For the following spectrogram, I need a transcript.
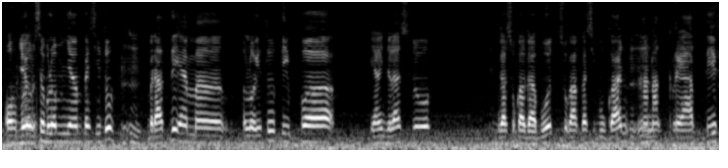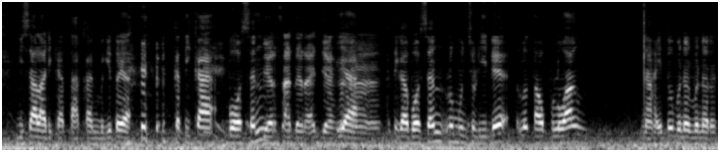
Oh Yang- belum sebelum nyampe situ, Mm-mm. berarti emang lo itu tipe yang jelas tuh nggak suka gabut, suka kesibukan, Mm-mm. anak kreatif bisa lah dikatakan begitu ya. ketika bosen, biar sadar aja Iya, ketika bosan lu muncul ide, lu tahu peluang. Nah, itu benar-benar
